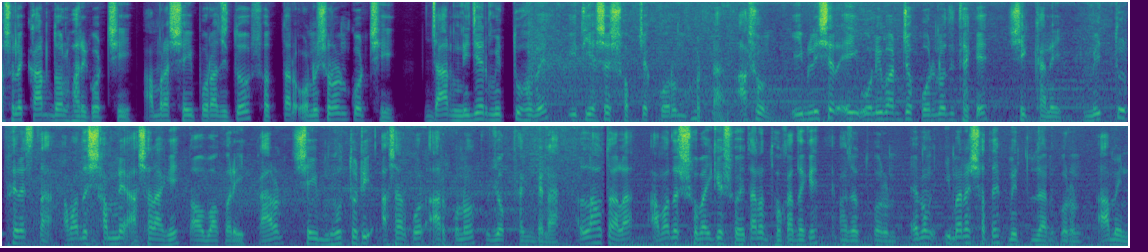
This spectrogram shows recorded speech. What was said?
আসলে কার দল ভারী করছি, আমরা সেই পরাজিত সত্তার অনুসরণ করছি, যার নিজের মৃত্যু হবে ইতিহাসের সবচেয়ে করুণ ঘটনা। আসুন, ইবলিশের এই অনিবার্য পরিণতি থেকে শিক্ষা নেই। মৃত্যুর ফেরেস্তা আমাদের সামনে আসার আগে তাওবা করে, কারণ সেই মুহূর্তটি আসার পর আর কোনো সুযোগ থাকবে না। আল্লাহ তাআলা আমাদের সবাইকে শয়তানের ধোকা থেকে হেফাজত করুন এবং ইমানের সাথে মৃত্যুদান করুন। আমিন।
